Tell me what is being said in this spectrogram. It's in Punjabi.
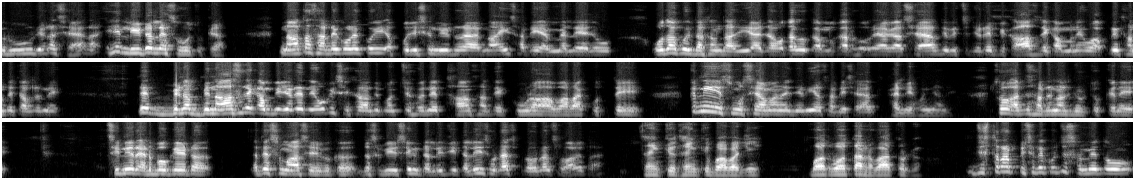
ਸੰਗਰੂਰ ਜਿਹੜਾ ਸ਼ਹਿਰ ਆ, ਇਹ ਲੀਡਰਲੈਸ ਹੋ ਚੁੱਕਿਆ। ਨਾ ਤਾਂ ਸਾਡੇ ਕੋਲੇ ਕੋਈ ਆਪੋਜੀਸ਼ਨ ਲੀਡਰ ਹੈ ਨਾ ਹੀ ਸਾਡੇ ਐਮਐਲਏ ਹੈ ਜੋ, ਉਹਦਾ ਕੋਈ ਦਖਲਅੰਦਾਜ਼ੀ ਹੈ ਜਾਂ ਉਹਦਾ ਕੋਈ ਕੰਮਕਾਰ ਹੋ ਰਿਹਾ ਹੈਗਾ। ਸ਼ਹਿਰ ਦੇ ਵਿੱਚ ਜਿਹੜੇ ਵਿਕਾਸ ਦੇ ਕੰਮ ਨੇ, ਉਹ ਆਪਣੀ ਥਾਂ ਤੇ ਚੱਲ ਰਹੇ ਨੇ। ਤੇ ਬਿਨਾ ਵਿਨਾਸ਼ ਦੇ ਕੰਮ ਵੀ ਜਿਹੜੇ ਨੇ, ਉਹ ਵੀ ਸਿਖਰਾਂ ਤੇ ਪਹੁੰਚੇ ਹੋਏ ਨੇ। ਥਾਂ ਥਾਂ ਤੇ ਕੂੜਾ, ਆਵਾਰਾ, ਕੁੱਤੇ ਕਿੰਨੀ ਸਮੱਸਿਆਵਾਂ ਨੇ ਜਿਹੜੀਆਂ ਸਾਡੇ ਸ਼ਹਿਰ 'ਚ ਫੈਲੀਆਂ ਹੋਈਆਂ ਨੇ। ਸੋ ਅੱਜ ਸਾਡੇ ਨਾਲ ਜੁੜ ਚੁੱਕੇ ਨੇ ਸੀਨੀਅਰ ਐਡਵੋਕੇਟ ਅਤੇ ਸਮਾਜ ਸੇਵਕ ਜਸਵੀਰ ਸਿੰਘ ਡੱਲੀ ਜੀ। ਡੱਲੀ, ਤੁਹਾਡਾ ਇਸ ਪ੍ਰੋਗਰਾਮ ਸਵਾਗਤ ਹੈ। ਥੈਂਕ ਯੂ ਥੈਂਕ ਯੂ ਬਾਬਾ ਜੀ। ਬਹੁਤ ਬਹੁਤ ਧੰਨਵਾਦ ਤੁਹਾਡਾ। ਜਿਸ ਤਰ੍ਹਾਂ ਪਿਛਲੇ ਕੁਝ ਸਮੇਂ ਤੋਂ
